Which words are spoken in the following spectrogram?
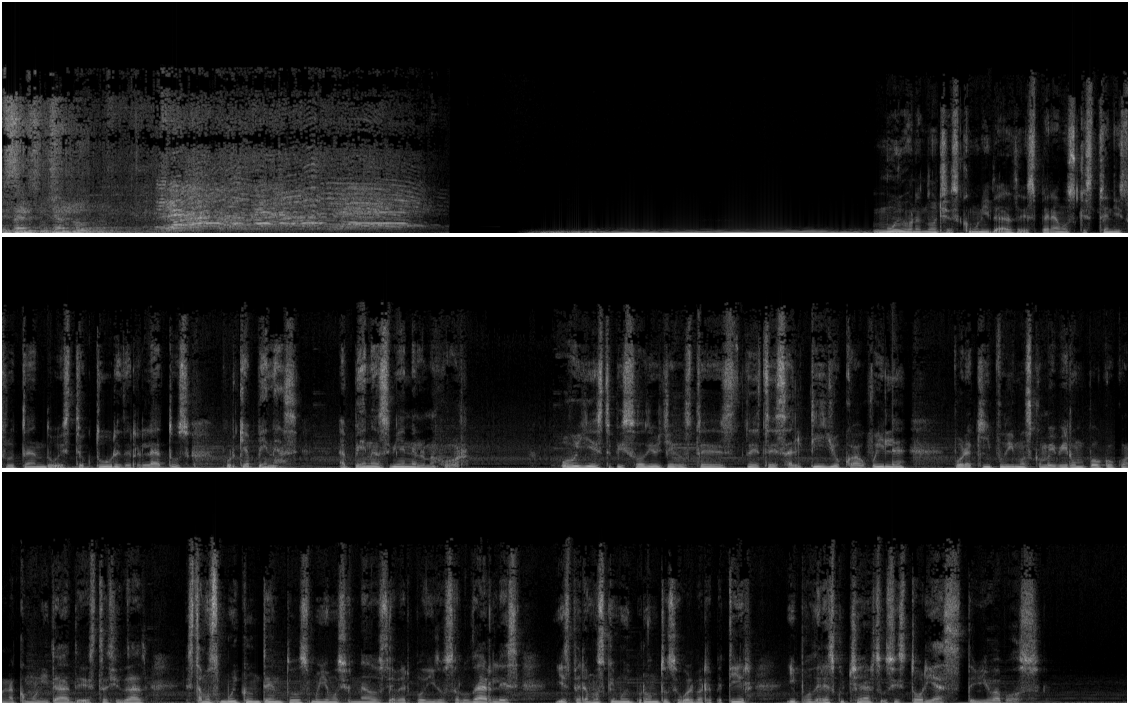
Están escuchando. Muy buenas noches comunidad, esperamos que estén disfrutando este octubre de relatos porque apenas, apenas viene lo mejor. Hoy este episodio llega a ustedes desde Saltillo, Coahuila, por aquí pudimos convivir un poco con la comunidad de esta ciudad. Estamos muy contentos, muy emocionados de haber podido saludarles y esperamos que muy pronto se vuelva a repetir y poder escuchar sus historias de viva voz.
